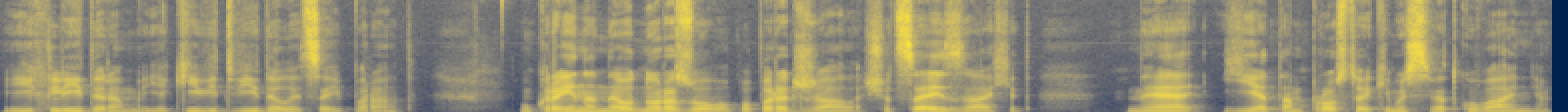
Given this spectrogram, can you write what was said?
і їх лідерами, які відвідали цей парад. Україна неодноразово попереджала, що цей захід не є там просто якимось святкуванням.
